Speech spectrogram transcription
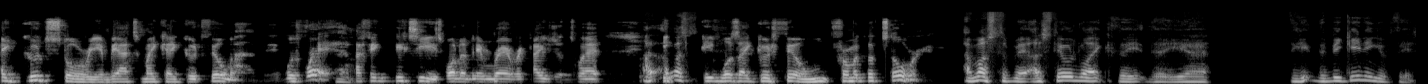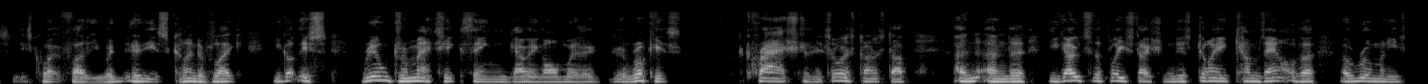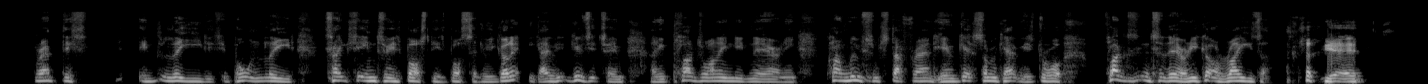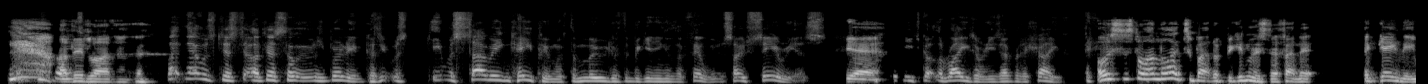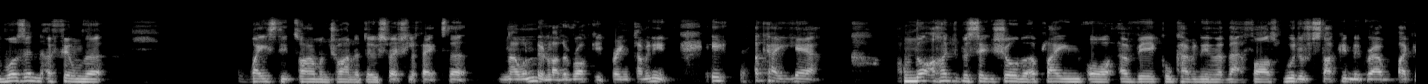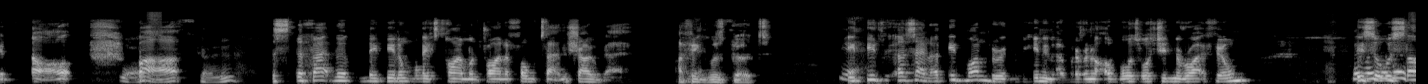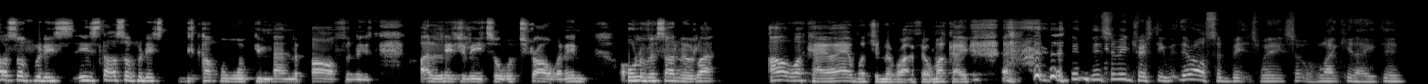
a good story and be able to make a good film out of it was rare. I think this is one of them rare occasions where I, I it, must it was a good film from a good story. I must admit, I still like the the uh, the the beginning of this. is quite funny when it's kind of like you got this real dramatic thing going on where the, the rockets crashed and it's all this kind of stuff. And and uh, you go to the police station. This guy comes out of a, a room and he's grabbed this lead, it's important lead, takes it into his boss, and his boss said, Have you got it? He gave it, gives it to him, and he plugs one in in there and he plug, moves some stuff around here and gets something out of his drawer, plugs it into there, and he's got a razor. Yeah. I did like that. That, that was just I just thought it was brilliant because it was it was so in keeping with the mood of the beginning of the film. It was so serious. Yeah. He's got the razor and he's having a shave. Oh, this is what I liked about the beginning is the fact that again, it wasn't a film that wasted time on trying to do special effects that no one knew, like the rocket bring coming in. It okay, yeah. I'm not 100% sure that a plane or a vehicle coming in at that fast would have stuck in the ground like a dart, Yes, but the fact that they didn't waste time on trying to fault that and show that, I think was good. Yeah, It did, I saying, I did wonder at the beginning though whether or not I was watching the right film. It sort of starts off with this. It starts off with this, this couple walking down the path, and it's quite a leisurely sort of stroll, and then all of a sudden, it was like, "Oh, okay, I am watching the right film." Okay, there- there's some interesting. There are some bits where it's sort of like you know, the,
